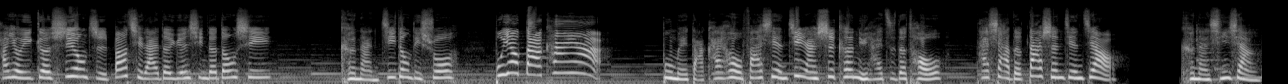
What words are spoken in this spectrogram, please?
还有一个是用纸包起来的圆形的东西，柯南激动地说：“不要打开啊！”步美打开后，发现竟然是颗女孩子的头，他吓得大声尖叫。柯南心想：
